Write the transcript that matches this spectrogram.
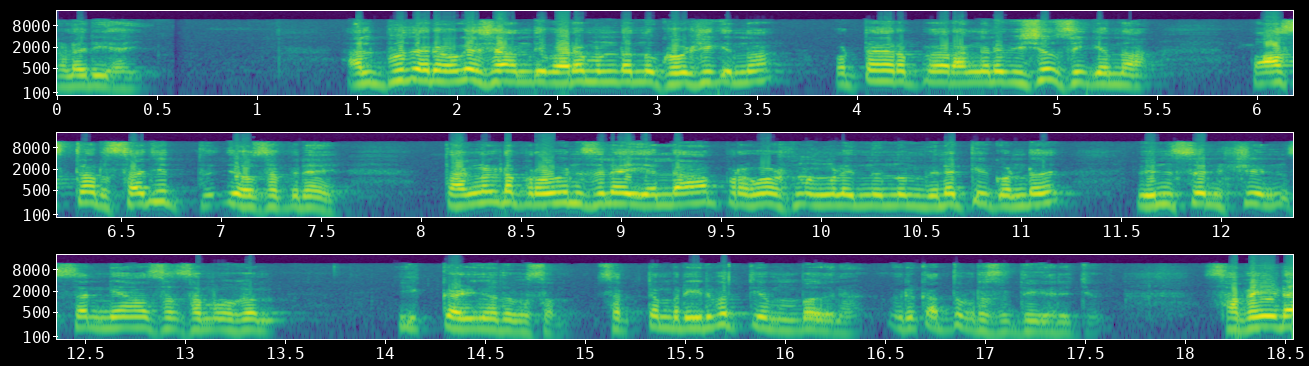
കളരിയായി. അത്ഭുത രോഗശാന്തി വരമുണ്ടെന്ന് ഘോഷിക്കുന്ന ഒട്ടേറെ പേർ അങ്ങനെ വിശ്വസിക്കുന്ന പാസ്റ്റർ സജിത്ത് ജോസഫിനെ തങ്ങളുടെ പ്രൊവിൻസിലെ എല്ലാ പ്രഘോഷണങ്ങളിൽ നിന്നും വിലക്കിക്കൊണ്ട് വിൻസെൻഷ്യൻ സന്യാസ സമൂഹം ഇക്കഴിഞ്ഞ ദിവസം സെപ്റ്റംബർ ഇരുപത്തി ഒമ്പതിന് ഒരു കത്ത് പ്രസിദ്ധീകരിച്ചു. സഭയുടെ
